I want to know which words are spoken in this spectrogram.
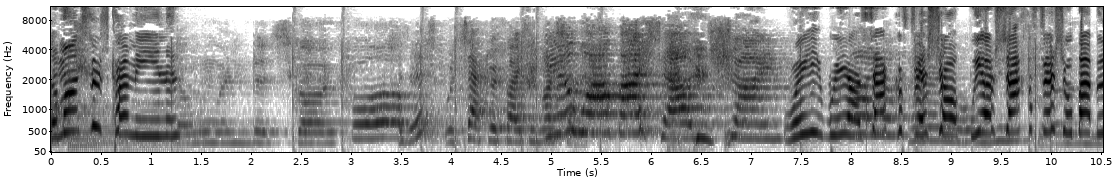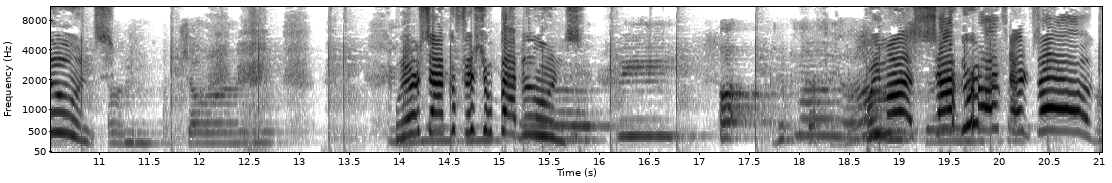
The monster's coming. When the sky falls. Is this? We're sacrificing ourselves. You want my sunshine. We we are sacrificial. We are sacrificial baboons. Sunshine. We are sacrificial baboons. Uh, We must sacrifice ourselves.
